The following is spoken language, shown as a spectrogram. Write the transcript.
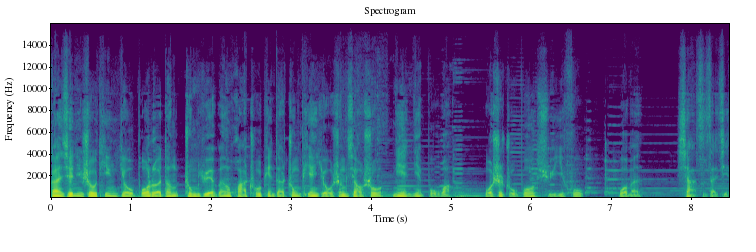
感谢您收听由博乐登中越文化出品的中篇有声小说《念念不忘》，我是主播许一夫，我们下次再见。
